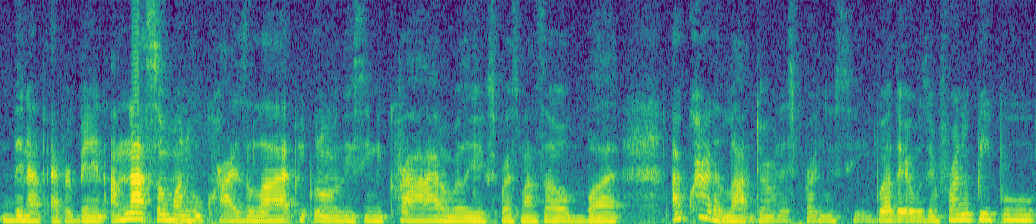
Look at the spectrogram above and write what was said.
than i've ever been. I'm not someone who cries a lot. People don't really see me cry. I don't really express myself but i've cried a lot during this pregnancy whether it was in front of people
